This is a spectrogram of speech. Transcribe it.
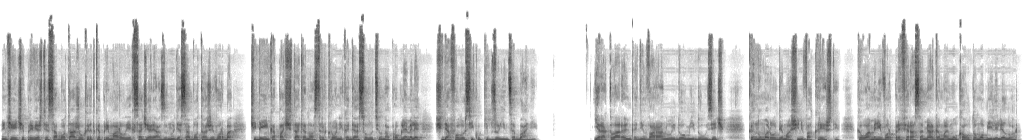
În ceea ce privește sabotajul, cred că primarul exagerează. Nu de sabotaj e vorba, ci de incapacitatea noastră cronică de a soluționa problemele și de a folosi cu chipzuință banii. Era clar încă din vara anului 2020 că numărul de mașini va crește, că oamenii vor prefera să meargă mai mult ca automobilele lor.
